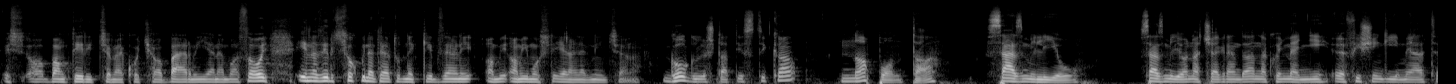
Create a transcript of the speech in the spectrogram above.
és a bank térítse meg, hogyha bármi ilyen van. Szóval, hogy én azért sok mindent el tudnék képzelni, ami, ami most jelenleg nincsen. Google statisztika naponta 100 millió 100 millió nagyságrende annak, hogy mennyi phishing e-mailt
